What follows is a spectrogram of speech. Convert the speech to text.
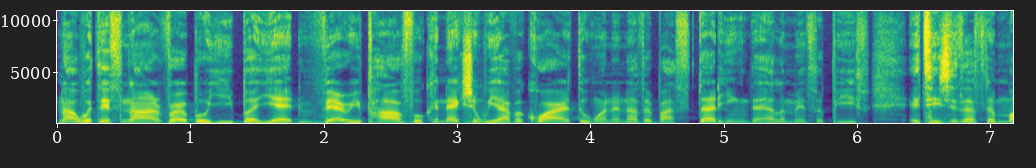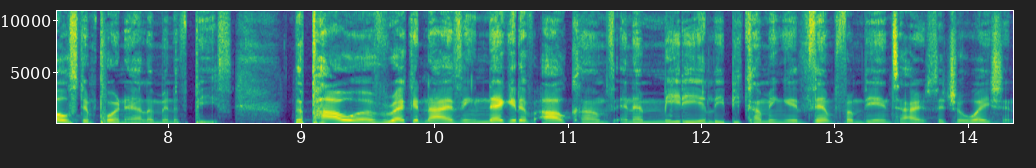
Now, with this nonverbal but yet very powerful connection we have acquired through one another by studying the elements of peace, it teaches us the most important element of peace the power of recognizing negative outcomes and immediately becoming exempt from the entire situation.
